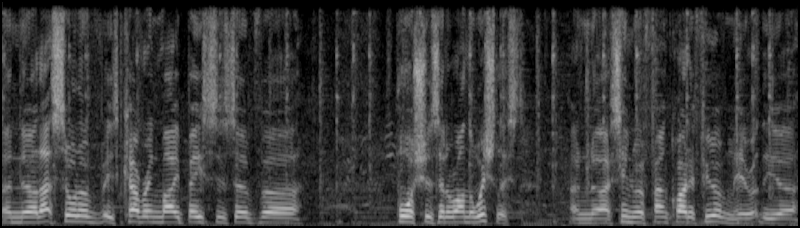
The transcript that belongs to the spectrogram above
And uh, that sort of is covering my bases of uh, Porsches that are on the wish list. And uh, I seem to have found quite a few of them here at the uh,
